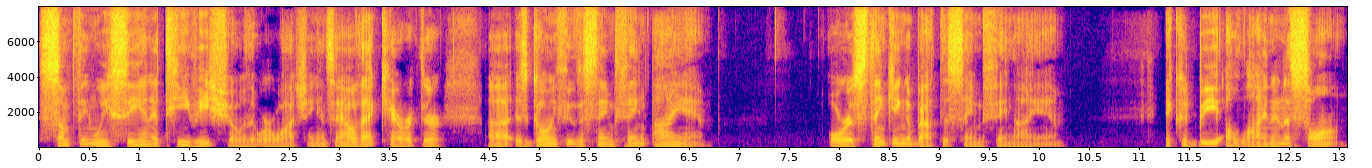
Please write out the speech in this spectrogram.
something we see in a TV show that we're watching and say, oh, that character uh, is going through the same thing I am, or is thinking about the same thing I am. It could be a line in a song.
